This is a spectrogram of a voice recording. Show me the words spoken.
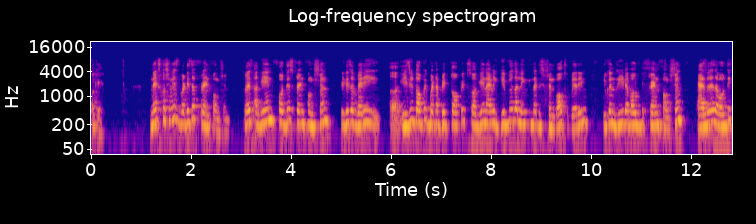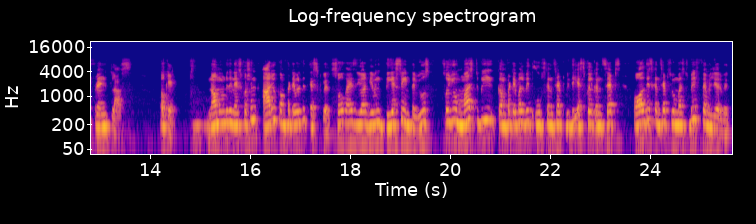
Okay. Next question is what is a friend function? So as again for this friend function, it is a very uh, easy topic but a big topic. So again, I will give you the link in the description box wherein you can read about the friend function as well as about the friend class. Okay. Now moving to the next question. Are you comfortable with SQL? So guys, you are giving DSE interviews. So you must be comfortable with OOPS concept, with the SQL concepts. All these concepts you must be familiar with.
